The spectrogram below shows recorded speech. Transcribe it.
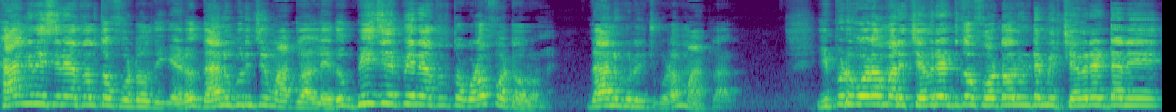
కాంగ్రెస్ నేతలతో ఫోటోలు దిగాడు. దాని గురించి మాట్లాడలేదు. బీజేపీ నేతలతో కూడా ఫోటోలు ఉన్నాయి. దాని గురించి కూడా మాట్లాడాలి ఇప్పుడు కూడా మరి చెవిరెడ్డితో ఫోటోలు ఉంటే మీరు చెవిరెడ్డి అని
